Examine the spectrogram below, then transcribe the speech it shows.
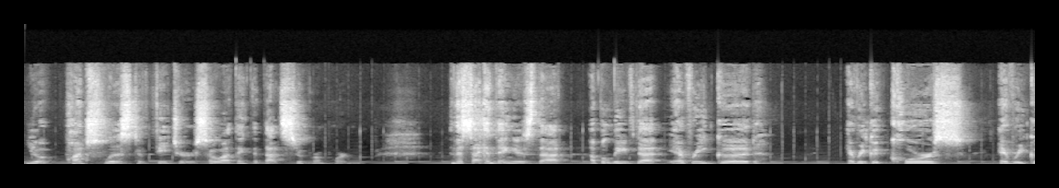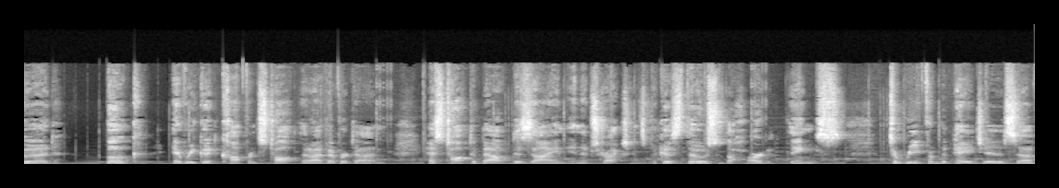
you know punch list of features. So I think that that's super important. And the second thing is that I believe that every good every good course, every good book, every good conference talk that I've ever done has talked about design and abstractions because those are the hard things to read from the pages of,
